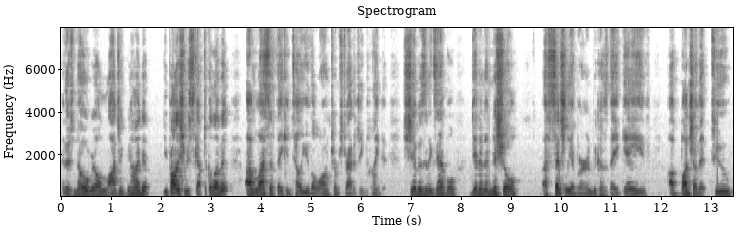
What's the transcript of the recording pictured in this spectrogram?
and there's no real logic behind it, you probably should be skeptical of it, unless if they can tell you the long-term strategy behind it. Shib, as an example, did an initial, essentially a burn because they gave a bunch of it to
